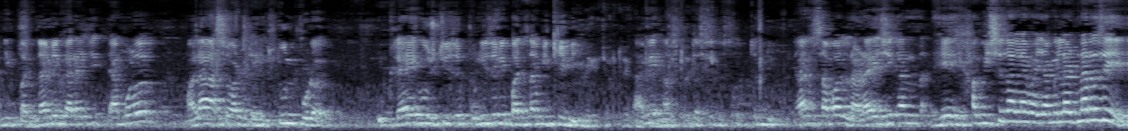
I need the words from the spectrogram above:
आणि बदनामी करायची. त्यामुळं मला असं वाटतं इथून पुढं कुठल्याही गोष्टी जर कुणी जरी बदनामी केली आम्ही असं विधानसभा लढायची का हे हा विषय झाला पाहिजे. आम्ही लढणारच आहे.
